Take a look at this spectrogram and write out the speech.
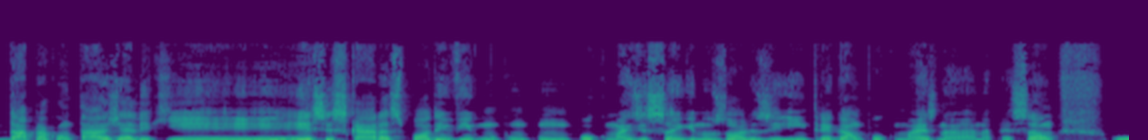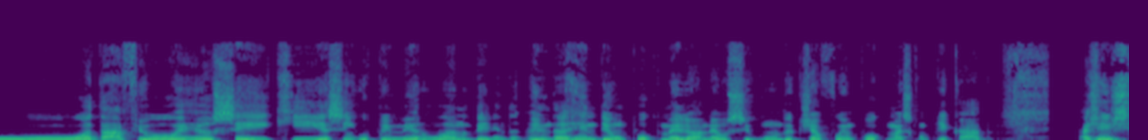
Dá para contar, Gelli, que esses caras podem vir com, com, um pouco mais de sangue nos olhos e, e entregar um pouco mais na, na pressão? O Odaf Owe, eu sei que assim, o primeiro ano dele ainda, ainda rendeu um pouco melhor, né? O segundo que já foi um pouco mais complicado. A gente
